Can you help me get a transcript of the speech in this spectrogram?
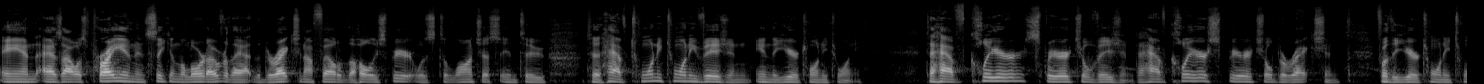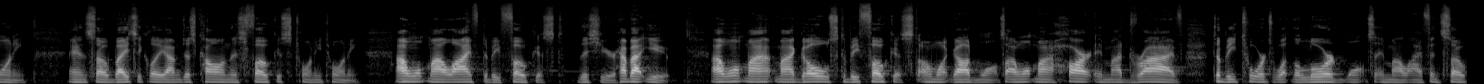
And as I was praying and seeking the Lord over that, the direction I felt of the Holy Spirit was to launch us into to have 2020 vision in the year 2020 to have clear spiritual vision, to have clear spiritual direction for the year 2020. And so basically, I'm just calling this Focus 2020. I want my life to be focused this year. How about you? I want my, my goals to be focused on what God wants. I want my heart and my drive to be towards what the Lord wants in my life. And so,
